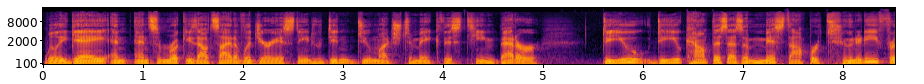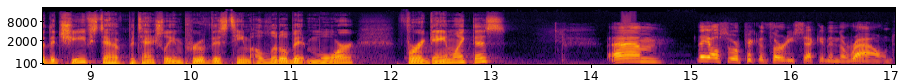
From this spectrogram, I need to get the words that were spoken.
Willie Gay, and, and some rookies outside of L'Jarius Sneed who didn't do much to make this team better. Do you do you count this as a missed opportunity for the Chiefs to have potentially improved this team a little bit more for a game like this? Um, they also were picking 32nd in the round.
